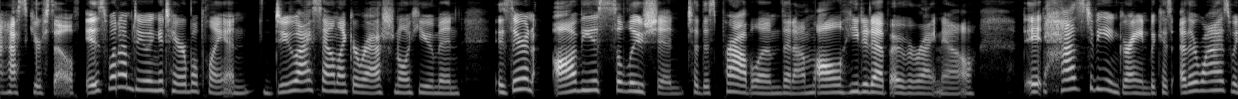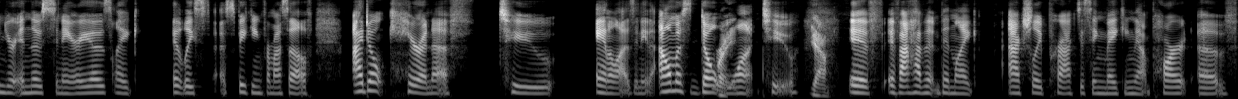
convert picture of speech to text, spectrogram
ask yourself, is what I'm doing a terrible plan? Do I sound like a rational human? Is there an obvious solution to this problem that I'm all heated up over right now? It has to be ingrained because otherwise when you're in those scenarios like at least uh, speaking for myself, I don't care enough to analyze any of that. I almost don't right. want to. Yeah. If if I haven't been like actually practicing making that part of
